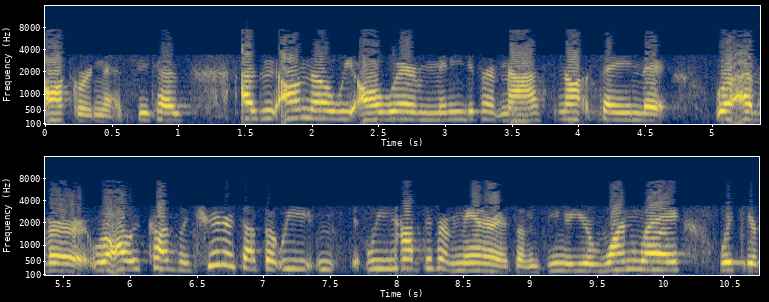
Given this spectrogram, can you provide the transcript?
awkwardness because, as we all know, we all wear many different masks. Not saying that we're ever we're always constantly to ourselves, but we we have different mannerisms. You know, you're one way with your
